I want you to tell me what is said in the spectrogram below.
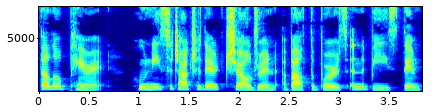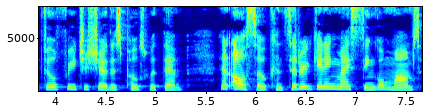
fellow parent who needs to talk to their children about the birds and the bees, then feel free to share this post with them. And also consider getting my single mom's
